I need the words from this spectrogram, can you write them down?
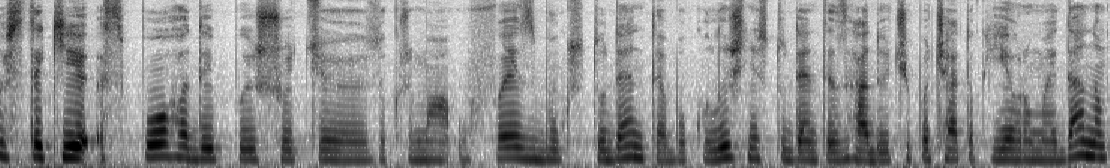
Ось такі спогади пишуть, е, зокрема, у Фейсбук студенти або колишні студенти, згадуючи початок Євромайдану.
